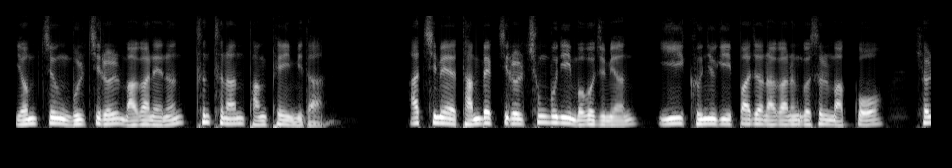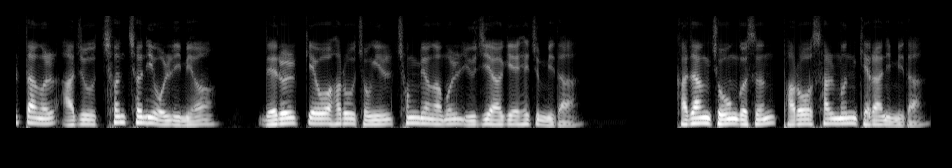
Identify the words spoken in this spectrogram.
염증 물질을 막아내는 튼튼한 방패입니다. 아침에 단백질을 충분히 먹어주면 이 근육이 빠져나가는 것을 막고 혈당을 아주 천천히 올리며 뇌를 깨워 하루 종일 총명함을 유지하게 해줍니다. 가장 좋은 것은 바로 삶은 계란입니다.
